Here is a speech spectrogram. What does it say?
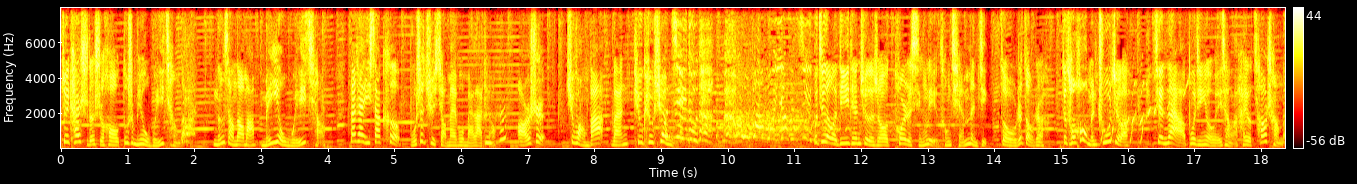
最开始的时候都是没有围墙的。能想到吗？没有围墙，大家一下课不是去小卖部买辣条，而是去网吧玩 QQ 炫舞。嫉妒他，我爸我一样的嫉妒。我记得我第一天去的时候，拖着行李从前门进，走着走着就从后门出去了。现在啊，不仅有围墙了，还有操场的。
